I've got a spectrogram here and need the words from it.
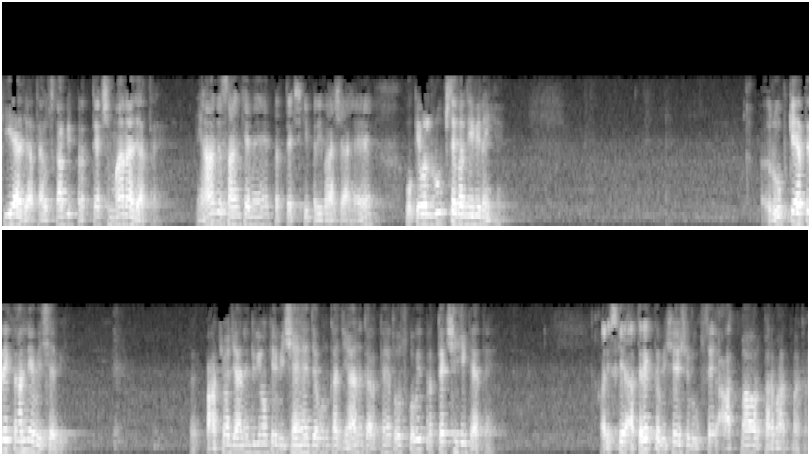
किया जाता है, उसका भी प्रत्यक्ष माना जाता है। यहाँ जो सांख्य में प्रत्यक्ष की परिभाषा है, वो केवल रूप से बंधी भी नहीं है। रूप के अतिरिक्त अन्य विषय भी। पाँचों ज्ञानेन्द्रियों के विषय हैं, जब उनका ज्ञान करते हैं तो उसको भी प्रत्यक्ष ही कहते हैं। और इसके अतिरिक्त विशेष रूप से आत्मा और परमात्मा का।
